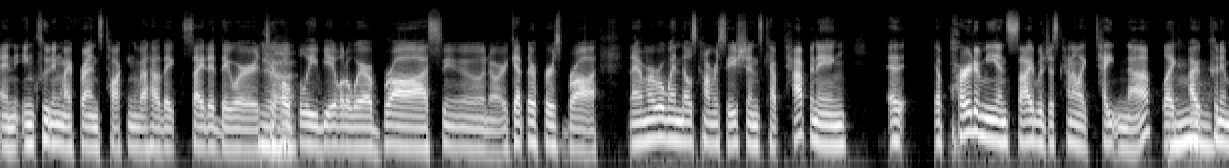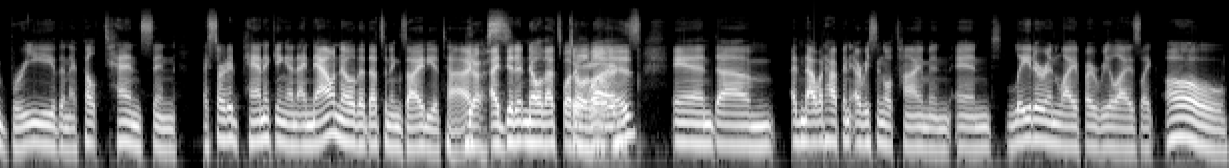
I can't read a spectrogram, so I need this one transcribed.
and including my friends talking about how they excited they were to hopefully be able to wear a bra soon or get their first bra. And I remember when those conversations kept happening, a, a part of me inside would just kind of like tighten up. Like I Mm. couldn't breathe and I felt tense and I started panicking. And I now know that that's an anxiety attack. Yes. I didn't know that's what Totally. it was. And um and that would happen every single time. And and later in life I realized like, oh,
